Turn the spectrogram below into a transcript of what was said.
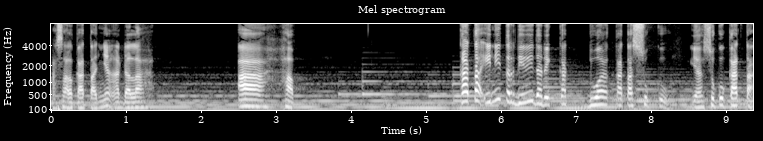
Asal katanya adalah Ahab. Kata ini terdiri dari dua kata suku, ya suku kata,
